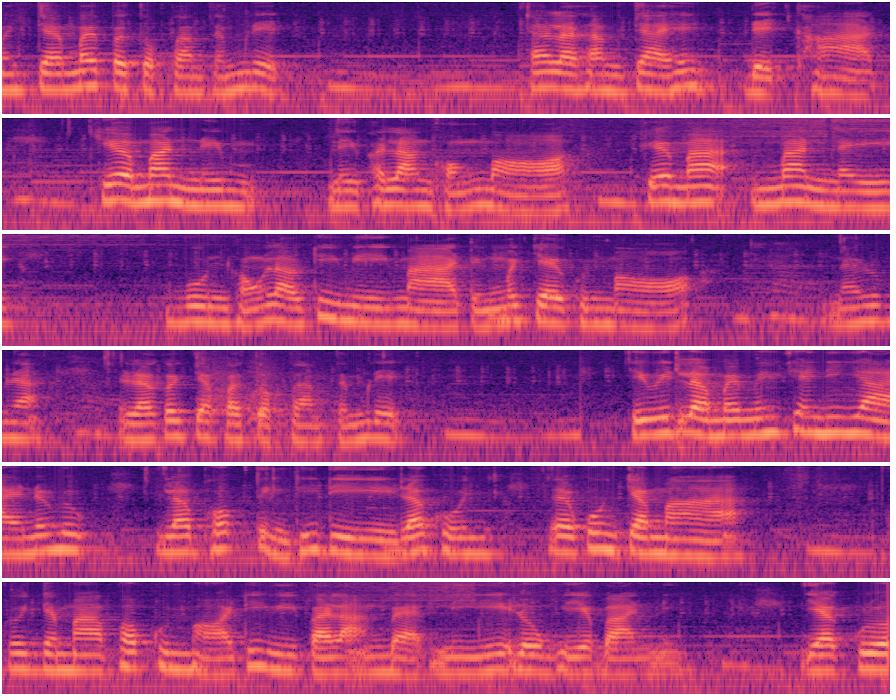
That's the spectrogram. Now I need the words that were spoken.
มันจะไม่ประสบความสำเร็จอืมอืมถ้าเราทำใจให้เด็ดขาด เชื่อมั่นในในพลังของหมออืมเชื่อมั่นมั่นในบุญของเราที่มีมาถึงมาเจอคุณหมอค่ะนะลูกนะค่ะแล้วก็จะประสบความสำเร็จอืมชีวิตเราไม่ไม่ใช่นิยายนะลูกเราพบสิ่งที่ดีแล้วคุณแล้วคุณจะมาอืมคุณจะมาพบคุณหมอที่มีพลังแบบนี้โรงพยาบาลนี้ อย่ากลัว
